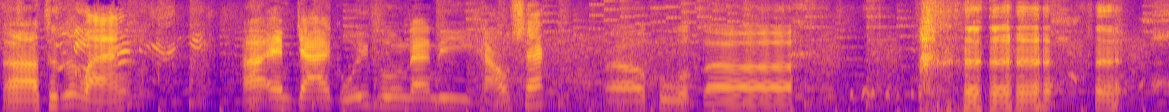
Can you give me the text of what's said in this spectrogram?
À, Thưa các bạn. À, Em trai của Ý Phương đang đi khảo sát ờ, khu vực ờ,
